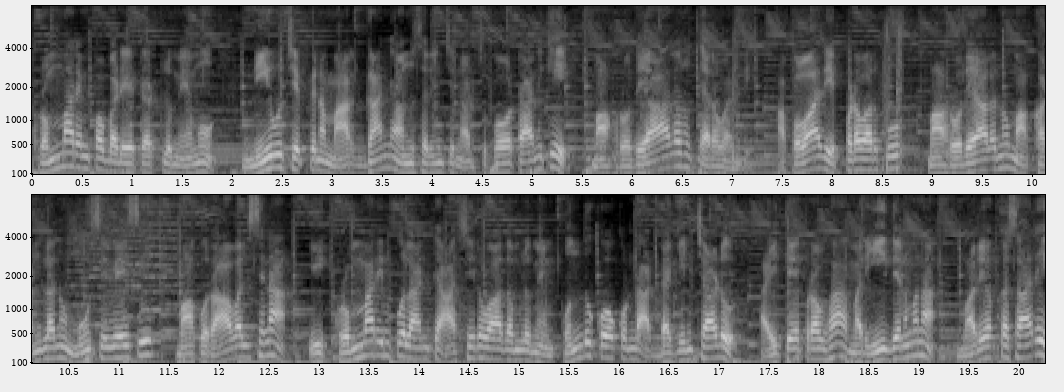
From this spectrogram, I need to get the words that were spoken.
క్రొమ్మరింపబడేటట్లు మేము నీవు చెప్పిన మార్గాన్ని అనుసరించి నడుచుకోవటానికి మా హృదయాలను తెరవండి. అపవాది ఇప్పటి వరకు మా హృదయాలను మా కండ్లను మూసివేసి మాకు రావలసిన ఈ కృమ్మరింపు లాంటి ఆశీర్వాదములు మేము పొందుకోకుండా అడ్డగించాడు. అయితే ప్రభా మరి ఈ దినమున మరొక్కసారి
